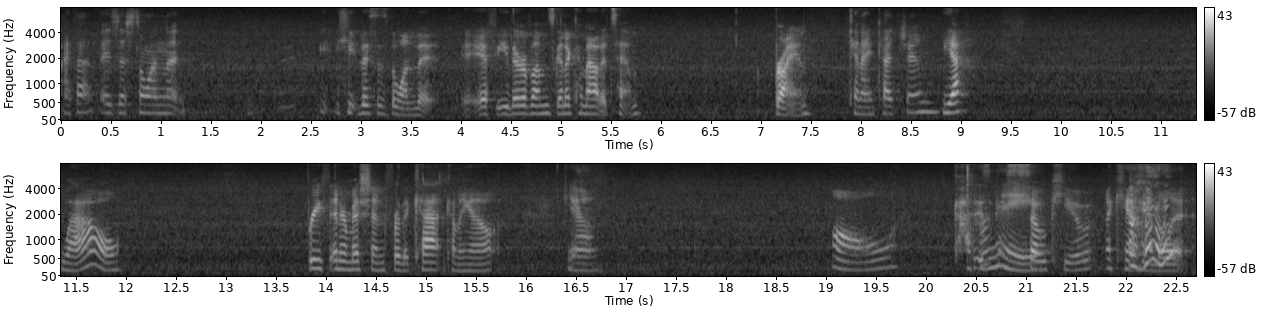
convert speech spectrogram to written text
I thought, is this the one that. He, this is the one that if either of them's gonna come out, it's him. Brian. Can I touch him? Yeah. Wow. Brief intermission for the cat coming out. Yeah. Oh. God, isn't Hi. he so cute? I can't handle it.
